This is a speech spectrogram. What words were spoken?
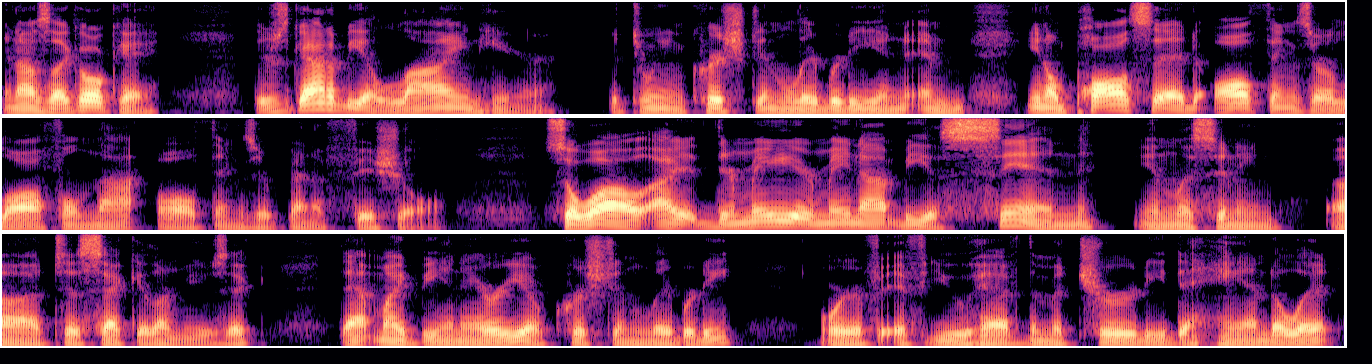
And I was like, okay, there's got to be a line here between Christian liberty and, and, you know, Paul said all things are lawful, not all things are beneficial. So while I there may or may not be a sin in listening uh, to secular music, that might be an area of Christian liberty, or if, if you have the maturity to handle it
